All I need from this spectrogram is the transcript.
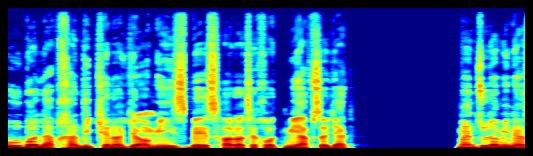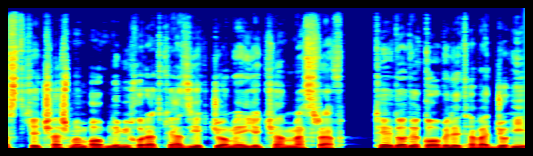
او با لبخندی کنایه آمیز به اظهارات خود می افزاید منظورم این است که چشمم آب نمی‌خورد که از یک جامعه کم مصرف تعداد قابل توجهی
